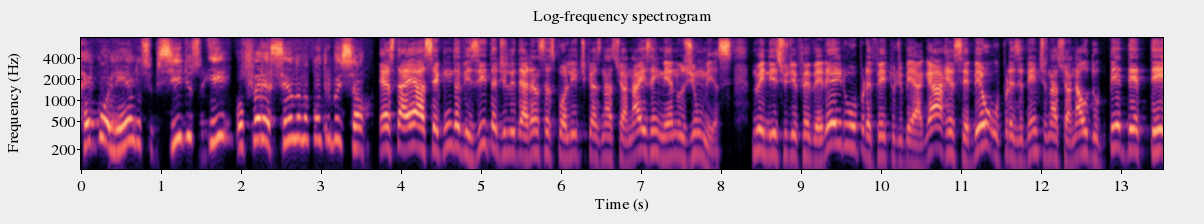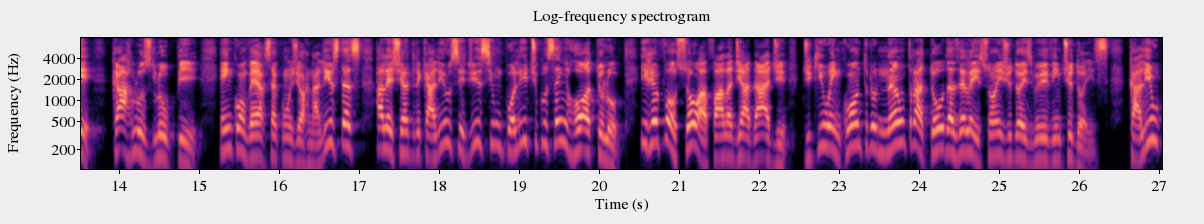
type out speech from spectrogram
recolhendo subsídios e oferecendo uma contribuição. Esta é a segunda visita de lideranças políticas nacionais em menos de um mês. No início de fevereiro, o prefeito de BH recebeu o presidente nacional do PDT, Carlos Lupe. Em conversa com jornalistas, Alexandre Calil se disse um político sem rótulo e reforçou a fala de Haddad de que o encontro não tratou das eleições de 2022. Calil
